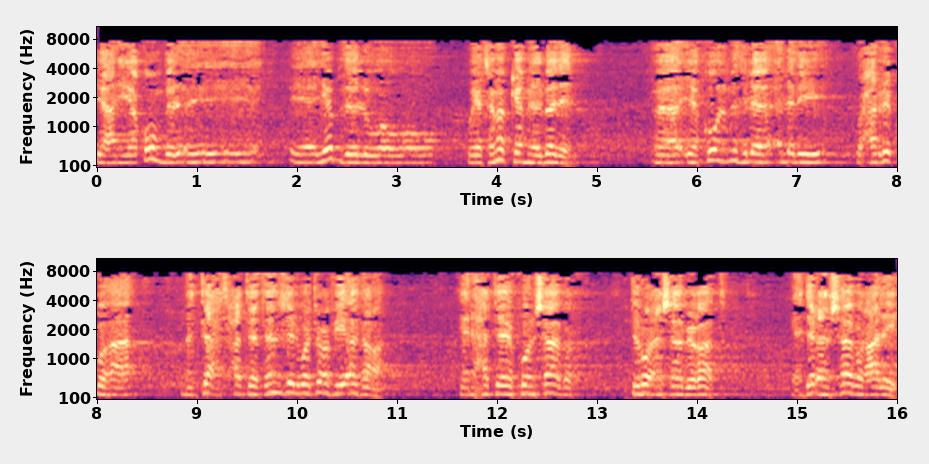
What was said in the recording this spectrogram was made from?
يعني يقوم يبذل ويتمكن من البذل. فيكون مثل الذي يحركها من تحت حتى تنزل وتعفي أثره. يعني حتى يكون سابق دروع سابغات يعني درع سابق عليه.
